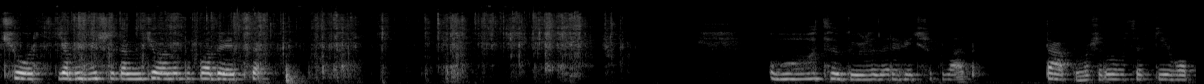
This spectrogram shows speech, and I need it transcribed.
Чорт, я боюсь, що там нічого не попадеться. О, це дуже дорогий шоколад. Так, можливо, все-таки його.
